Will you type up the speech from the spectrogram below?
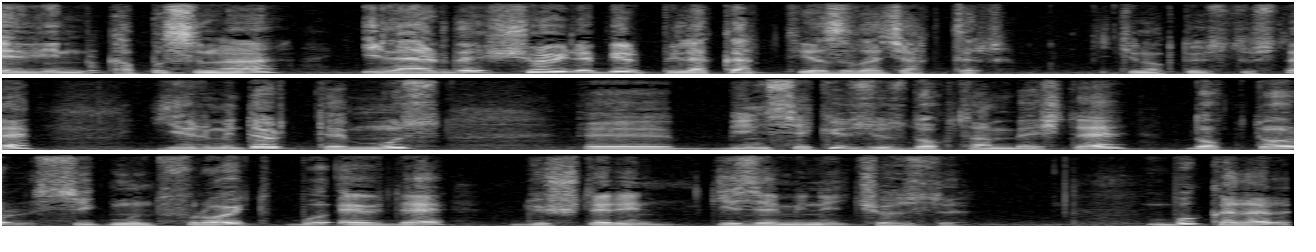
evin kapısına ileride şöyle bir plakat yazılacaktır. İki nokta üst üste. 24 Temmuz e, 1895'te Doktor Sigmund Freud bu evde düşlerin gizemini çözdü. Bu kadar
